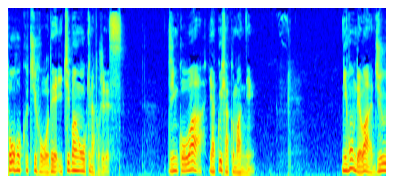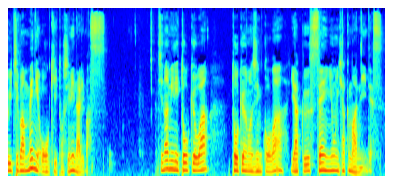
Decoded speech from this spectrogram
東北地方で一番大きな都市です。人口は約100万人。日本では11番目に大きい都市になります。ちなみに東京は、東京の人口は約1400万人です。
